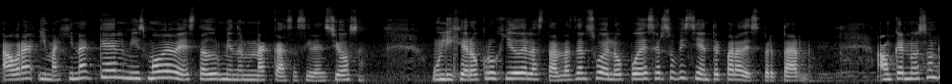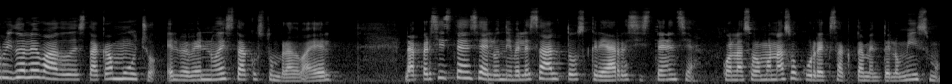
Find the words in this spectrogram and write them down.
Ahora imagina que el mismo bebé está durmiendo en una casa silenciosa. Un ligero crujido de las tablas del suelo puede ser suficiente para despertarlo. Aunque no es un ruido elevado, destaca mucho, el bebé no está acostumbrado a él. La persistencia de los niveles altos crea resistencia. Con las hormonas ocurre exactamente lo mismo.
